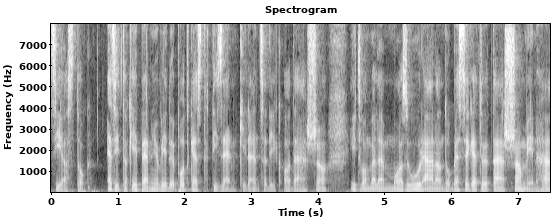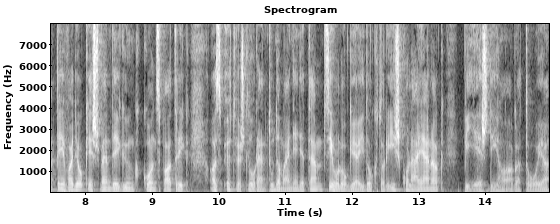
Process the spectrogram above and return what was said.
Sziasztok! Ez itt a Képernyővédő Podcast 19. adása. Itt van velem Mazur, állandó beszélgetőtársam, én HP vagyok, és vendégünk Konc Patrik, az Ötvös Lórán Tudományegyetem pszichológiai doktori iskolájának PhD hallgatója,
